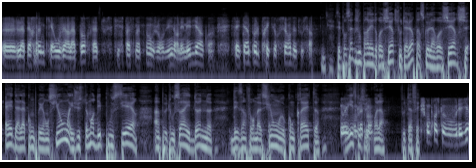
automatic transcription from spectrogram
la personne qui a ouvert la porte à tout ce qui se passe maintenant aujourd'hui dans les médias. Quoi. Ça a été un peu le précurseur de tout ça. C'est pour ça que je vous parlais de recherche tout à l'heure, parce que la recherche aide à la compréhension et justement dépoussière un peu tout ça et donne des informations concrètes. Oui, vous voyez ce que je. Voilà, tout à fait. Je comprends ce que vous voulez dire,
